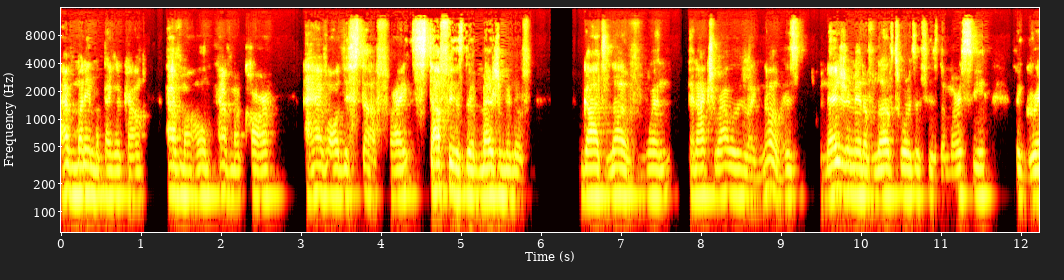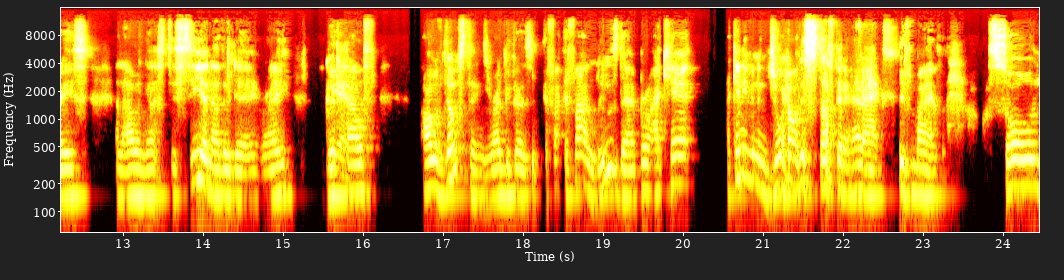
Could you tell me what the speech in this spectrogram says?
I have money in my bank account, I have my home, I have my car, I have all this stuff, right? Stuff is the measurement of God's love. When in actuality, like, no, his measurement of love towards us is the mercy, the grace, allowing us to see another day, right? Good yeah. health, all of those things, right? Because if I, if I lose that, bro, I can't I can't even enjoy all this stuff that I have. Facts. If my soul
